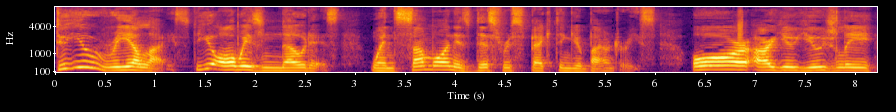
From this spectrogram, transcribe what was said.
Do you realize, do you always notice when someone is disrespecting your boundaries? Or are you usually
